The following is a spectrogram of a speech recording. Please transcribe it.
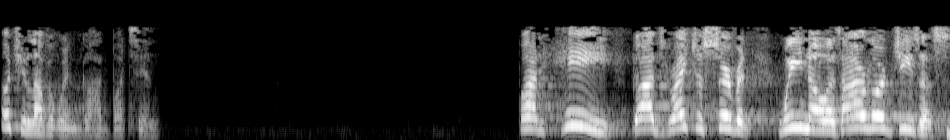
don't you love it when God butts in? But he, God's righteous servant, we know as our Lord Jesus,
